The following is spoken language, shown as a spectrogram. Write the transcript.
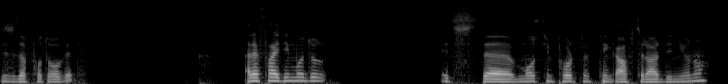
This is the photo of it. RFID module, it's the most important thing after Arduino.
